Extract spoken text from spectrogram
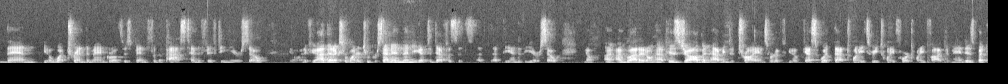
than you know what trend demand growth has been for the past 10 to 15 years. So you know, and if you add that extra one or two percent in, then you get to deficits at, at the end of the year. So, you know, I, am glad I don't have his job and having to try and sort of, you know, guess what that 23, 24, 25 demand is. But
